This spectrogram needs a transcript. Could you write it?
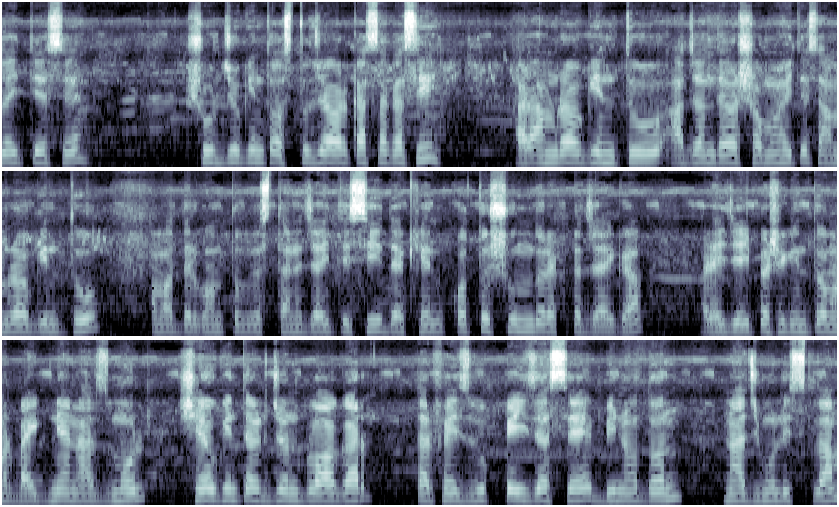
যাইতেছে। সূর্য কিন্তু অস্ত যাওয়ার কাছাকাছি, আর আমরাও কিন্তু আজান দেওয়ার সময় হইতেছে, আমরাও কিন্তু আমাদের গন্তব্যস্থানে যাইতেছি। দেখেন কত সুন্দর একটা জায়গা। আর এই যে এই পাশে কিন্তু আমার বাইক নিয়ে নাজমুল, সেও কিন্তু একজন ব্লগার। তার ফেসবুক পেজ আছে বিনোদন নাজমুল ইসলাম।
